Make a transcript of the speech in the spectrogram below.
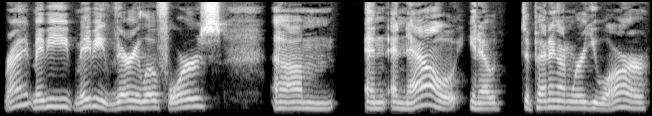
right? Maybe maybe very low fours. Um, and and now you know, depending on where you are,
